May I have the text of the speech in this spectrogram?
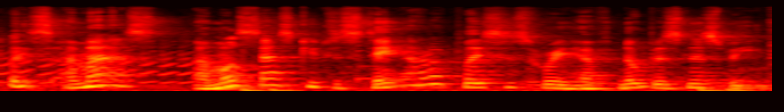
Please, I must, I must ask you to stay out of places where you have no business being.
